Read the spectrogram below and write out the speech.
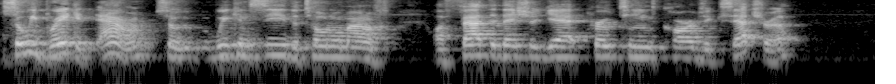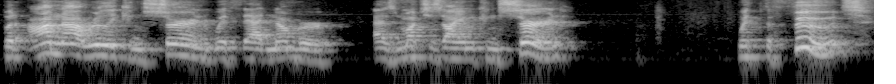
So we break it down so we can see the total amount of, of fat that they should get, proteins, carbs, etc. But I'm not really concerned with that number as much as I am concerned with the foods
